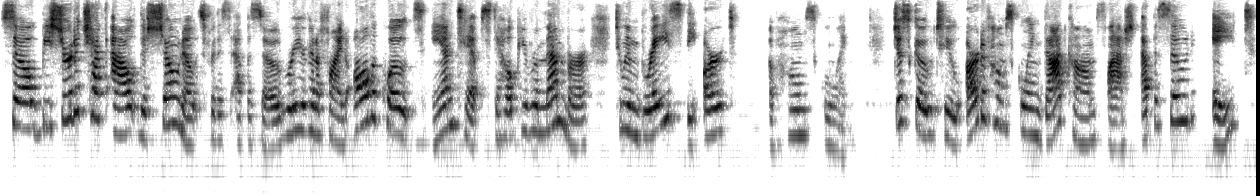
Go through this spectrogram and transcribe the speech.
So be sure to check out the show notes for this episode where you're going to find all the quotes and tips to help you remember to embrace the art of homeschooling. Just go to artofhomeschooling.com slash episode eight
